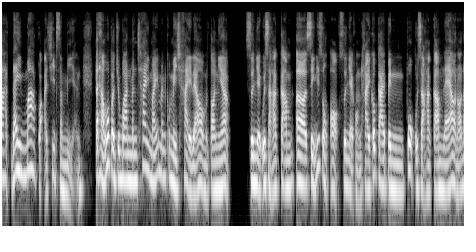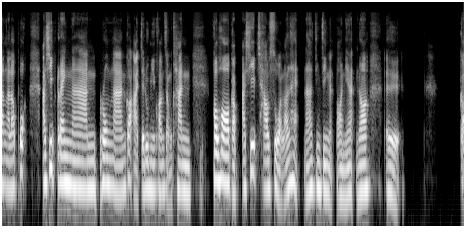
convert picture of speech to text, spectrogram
าติได้มากกว่าอาชีพเสมียน แต่ถามว่าปัจจุบันมันใช่ไหมมันก็ไม่ใช่แล้วตอนนี้ ส่วนใหญ่อุตสาหกรรมเอ่อสิ่งที่ส่งออกส่วนใหญ่ของไทยก็กลายเป็นพวกอุตสาหกรรมแล้วเนาะดังนั้นแล้วพวกอาชีพแรงงานโรงงานก็อาจจะดูมีความสำคัญ พอๆกับอาชีพชาวสวนแล้วแหละนะ จริง ๆอะตอนเนี้ยเนาะเออก็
